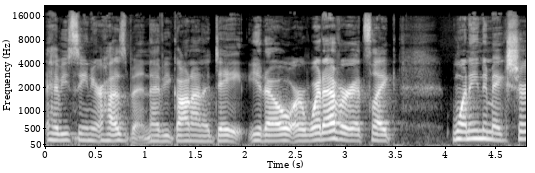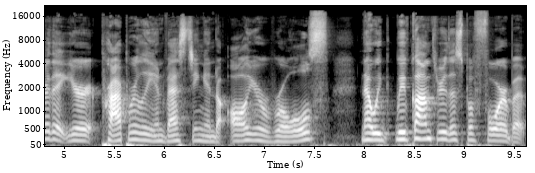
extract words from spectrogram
have you seen your husband? Have you gone on a date, you know, or whatever? It's like wanting to make sure that you're properly investing into all your roles. Now we we've gone through this before, but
